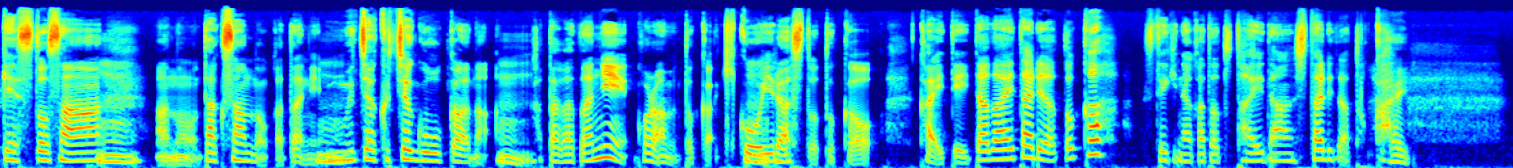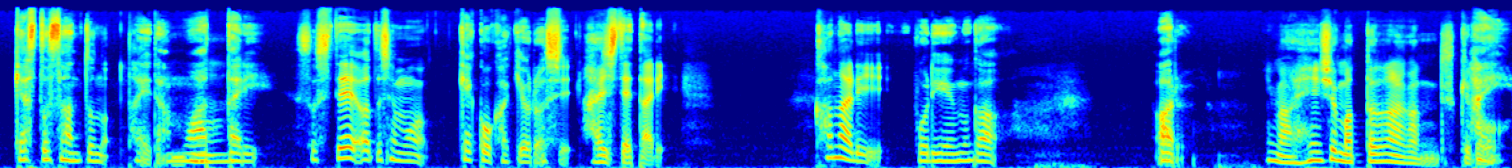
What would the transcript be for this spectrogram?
ゲストさん、うん。あの、たくさんの方に、うんむちゃくちゃ豪華なうん。方々にコラムとか気候イラストとかを書いていただいたりだとか、素敵な方と対談したりだとか、はい。キャストさんとの対談もあったり、そして私も結構書き下ろしはいしてたり、かなりボリュームがある。今、編集真っ只中なんですけど、はい。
